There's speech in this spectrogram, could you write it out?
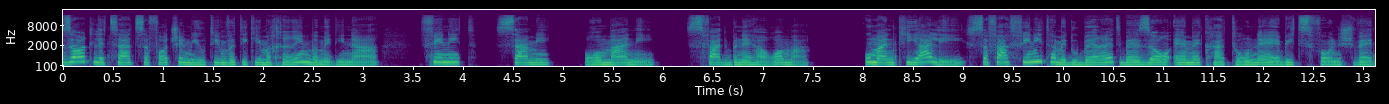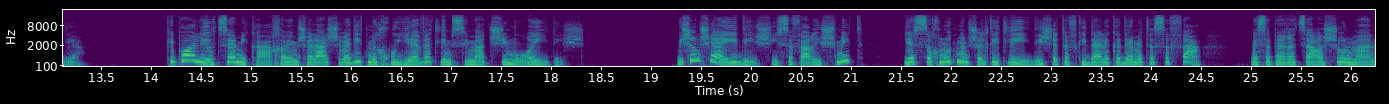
זאת לצד שפות של מיעוטים ותיקים אחרים במדינה, פינית, סאמי, רומני, שפת בני הרומא, ומנקיאלי, שפה פינית המדוברת באזור עמק הטורנה בצפון שוודיה. כפועל יוצא מכך, הממשלה השוודית מחויבת למשימת שימור היידיש. משום שהיידיש היא שפה רשמית, יש סוכנות ממשלתית ליידיש שתפקידה לקדם את השפה, מספרת שרה שולמן,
